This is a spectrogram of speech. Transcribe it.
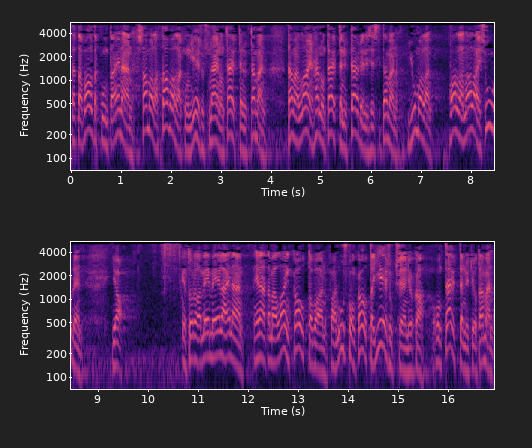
tätä valtakuntaa enää samalla tavalla, kun Jeesus näin on täyttänyt tämän, tämän lain. Hän on täyttänyt täydellisesti tämän Jumalan vallan alaisuuden. Ja, ja todella me emme elä enää, enää tämän lain kautta, vaan, vaan uskon kautta Jeesukseen, joka on täyttänyt jo tämän,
